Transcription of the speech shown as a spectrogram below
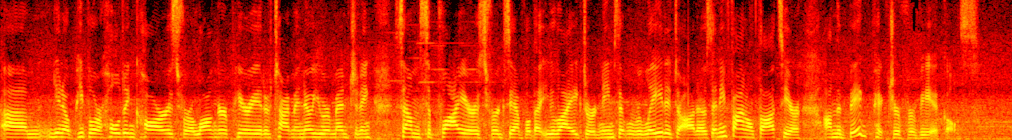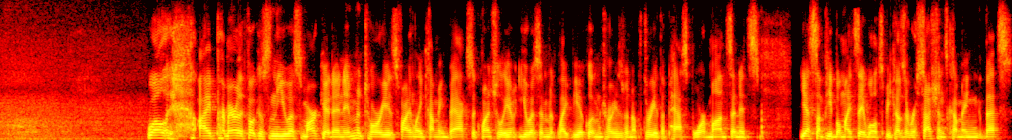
Um, you know, people are holding cars for a longer period of time. I know you were mentioning some suppliers, for example, that you liked or names that were related to autos. Any final thoughts here on the big picture for vehicles? Well, I primarily focus on the U.S. market, and inventory is finally coming back sequentially. U.S. light vehicle inventory has been up three of the past four months, and it's yes, some people might say, well, it's because a recession's coming. That's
